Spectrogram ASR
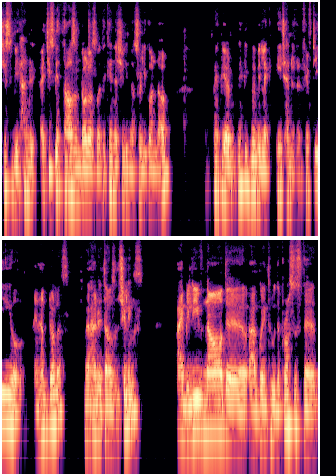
it used to be hundred. It used to be a thousand dollars, but the Kenya shilling has really gone down. Maybe maybe maybe like eight hundred and fifty or nine hundred dollars, hundred thousand shillings. I believe now they are going through the process. The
